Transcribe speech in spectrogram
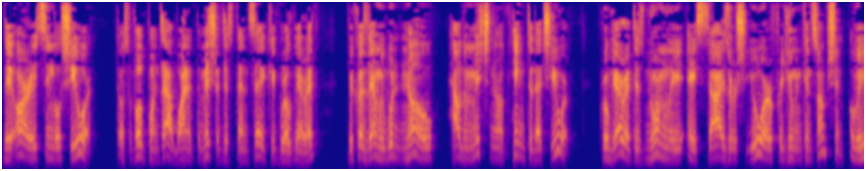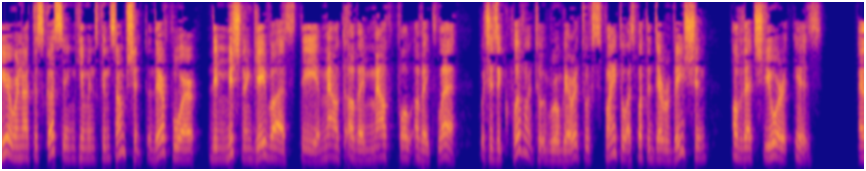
They are a single shiur. Tosafot points out, why didn't the Mishnah just then say Kigro Geret? Because then we wouldn't know how the Mishnah came to that shiur. Grogeret is normally a size or shiur for human consumption. Over here, we're not discussing human consumption. So therefore, the Mishnah gave us the amount of a mouthful of a tle, which is equivalent to a grogeret, to explain to us what the derivation of that shiur is. They're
